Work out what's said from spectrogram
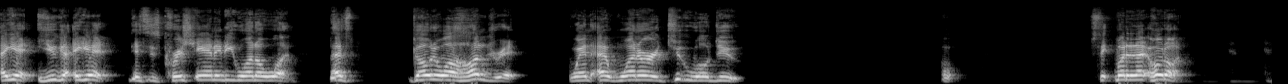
Again, you got again, this is Christianity 101. Let's go to a hundred when a one or a two will do. Oh. See, what did I hold on? in, in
